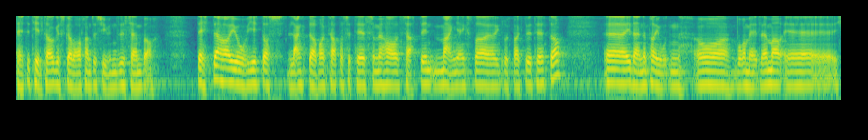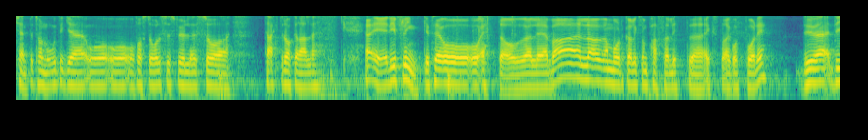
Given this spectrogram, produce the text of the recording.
dette tiltaket skal vare frem til 7.12. Dette har jo gitt oss langt lavere kapasitet, så vi har satt inn mange ekstra gruppeaktiviteter eh, i denne perioden. Og våre medlemmer er kjempetålmodige og, og, og forståelsesfulle, så takk til dere alle. Ja, er de flinke til å, å etterleve, eller må dere liksom passe litt eh, ekstra godt på dem? Du, de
